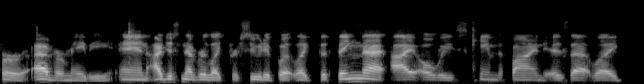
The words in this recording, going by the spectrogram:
forever maybe, and I just never like pursued it, but like the thing that I always came to find is that like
